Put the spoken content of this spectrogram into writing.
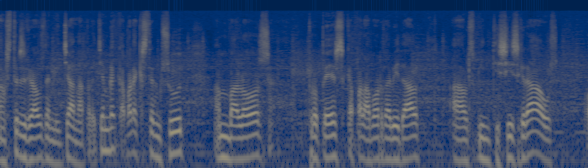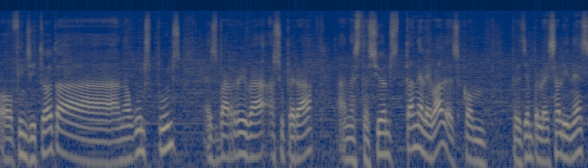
els 3 graus de mitjana. Per exemple, cap a l'extrem sud, amb valors propers cap a la borda Vidal als 26 graus, o fins i tot a, en alguns punts es va arribar a superar en estacions tan elevades com, per exemple, les Salines,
